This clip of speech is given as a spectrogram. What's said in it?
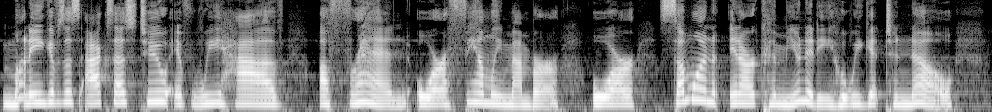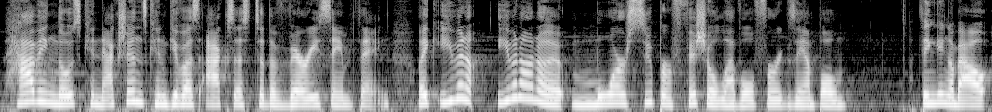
money gives us access to, if we have a friend or a family member or someone in our community who we get to know, having those connections can give us access to the very same thing. Like even even on a more superficial level, for example, thinking about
